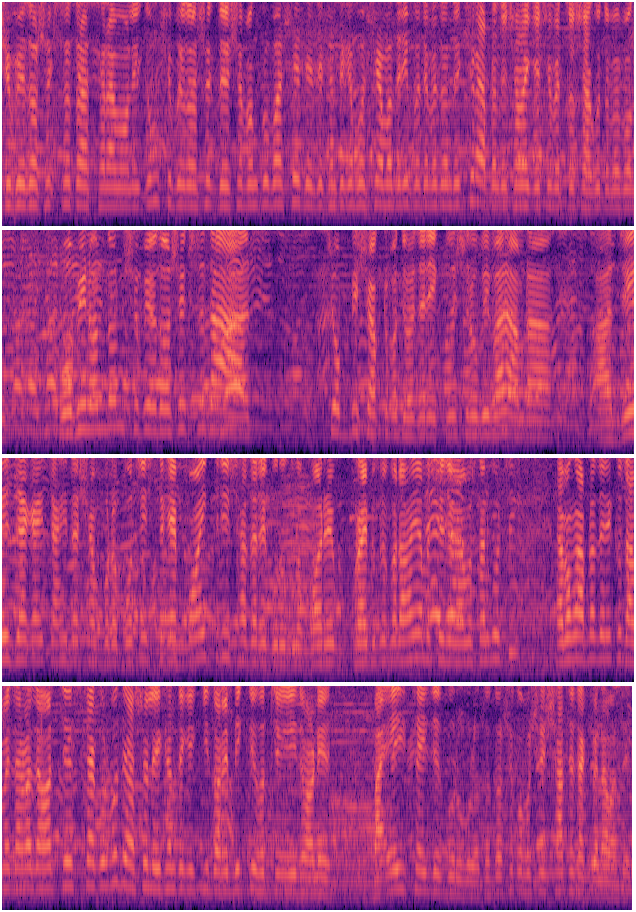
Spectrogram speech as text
সুপ্রিয় দর্শক শ্রোতা, আসসালামু আলাইকুম। সুপ্রিয় দর্শক, দেশ এবং প্রবাসী যে যেখান থেকে বসে আমাদের এই প্রতিবেদন দেখছেন, আপনাদের সবাইকে শুভেচ্ছা, স্বাগত এবং অভিনন্দন। সুপ্রিয় দর্শক শ্রোতা, আজ চব্বিশে অক্টোবর দু হাজার একুশ রবিবার। আমরা যে জায়গায় চাহিদা সম্পূর্ণ পঁচিশ থেকে পঁয়ত্রিশ হাজারের গরুগুলো করে ক্রয় বিক্রয় করা হয়, আমরা সেই জায়গায় অবস্থান করছি এবং আপনাদের একটু দামে ধারণা দেওয়ার চেষ্টা করব যে আসলে এখান থেকে কী দরে বিক্রি হচ্ছে এই ধরনের বা এই সাইজের গরুগুলো। তো দর্শক, অবশ্যই সাথে থাকবেন আমাদের।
